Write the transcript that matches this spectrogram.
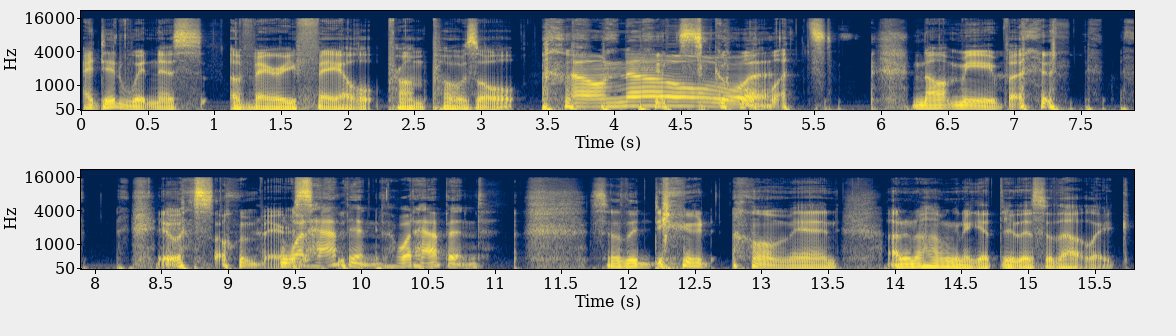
I did witness a very fail promposal Oh no! school once. Not me, but it was so embarrassing. What happened? What happened? So the dude, oh man, I don't know how I'm gonna get through this without like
